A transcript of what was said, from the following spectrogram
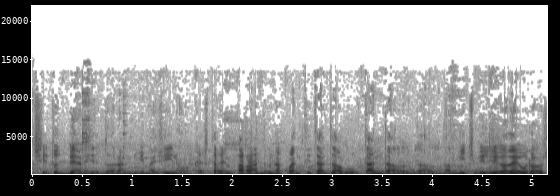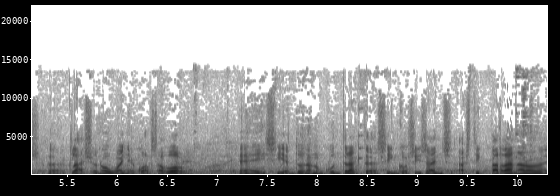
si tu et venen i et donen, m'imagino, que estarem parlant d'una quantitat al voltant del, del, del mig milió d'euros, eh, clar, això no ho guanya qualsevol. Eh? I si et donen un contracte de 5 o 6 anys, estic parlant ara una,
